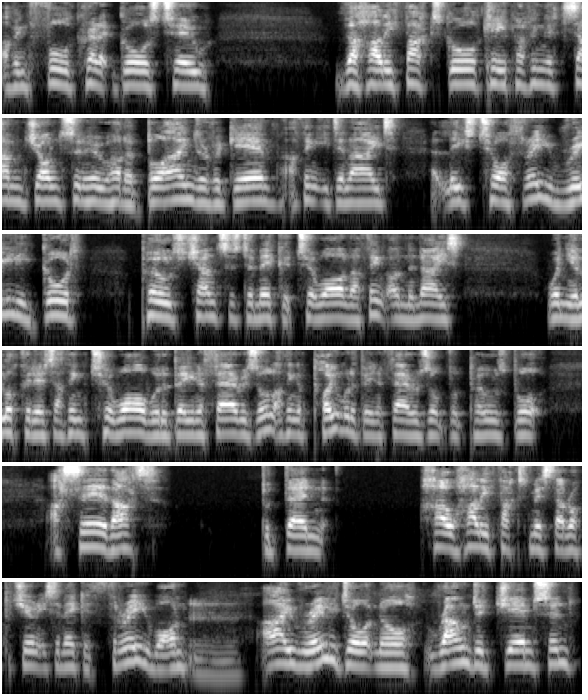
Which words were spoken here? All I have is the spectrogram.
I think full credit goes to the Halifax goalkeeper. I think it's Sam Johnson who had a blinder of a game. I think he denied at least two or three really good Pools chances to make it 2 all. And I think on the night, when you look at it, I think 2 all would have been a fair result. I think a point would have been a fair result for Pools. But I say that, but then how Halifax missed that opportunity to make it 3 1, mm. I really don't know. Rounded Jameson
